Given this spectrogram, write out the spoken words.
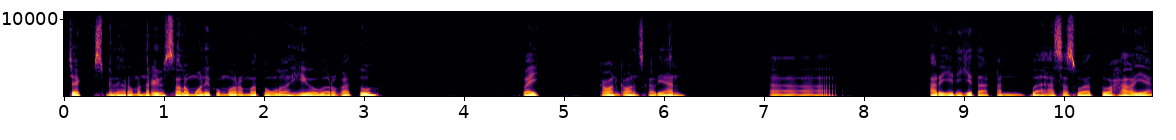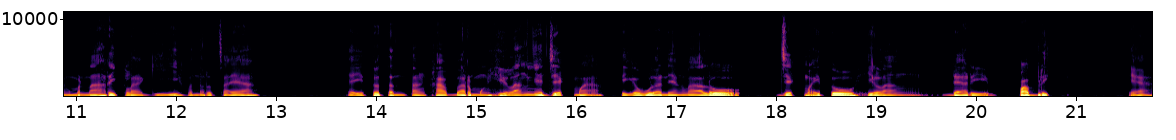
Cek, bismillahirrahmanirrahim. Assalamualaikum warahmatullahi wabarakatuh. Baik, kawan-kawan sekalian, uh, hari ini kita akan bahas sesuatu hal yang menarik lagi menurut saya, yaitu tentang kabar menghilangnya Jack Ma. Tiga bulan yang lalu, Jack Ma itu hilang dari publik, ya.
